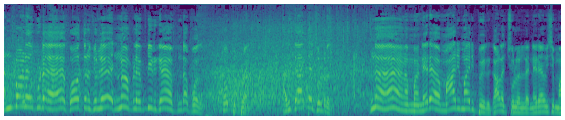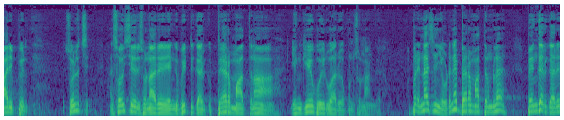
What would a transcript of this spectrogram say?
அன்பானது கூட கோபத்தில் சொல்லு இன்னும் அப்படி எப்படி இருக்க? அப்படின்னா போதும். கோபப்படுவாங்க அதுக்காகத்தான் சொல்றது. இன்னும் நம்ம நிறையா மாறி மாறி போயிடுது காலச்சூழலில் நிறையா விஷயம் மாறி போயிடுது சொல்லுச்சு. சோசியர் சொன்னார் எங்கள் வீட்டுக்காருக்கு பேரை மாற்றினா எங்கேயோ போயிடுவார் அப்படின்னு சொன்னாங்க. அப்புறம் என்ன செஞ்சீங்க? உடனே பேரை மாற்றணும்ல இப்போ எங்கே இருக்காரு?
